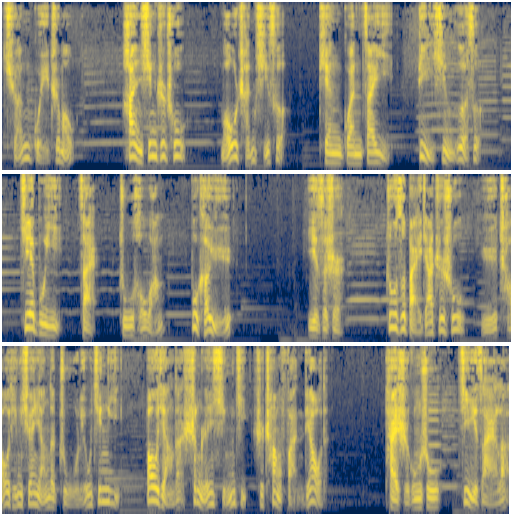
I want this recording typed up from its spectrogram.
权鬼之谋，汉兴之初，谋臣奇策，天官灾异，地性恶色，皆不易在诸侯王，不可与。意思是，诸子百家之书与朝廷宣扬的主流经义、褒奖的圣人行迹是唱反调的。太史公书记载了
